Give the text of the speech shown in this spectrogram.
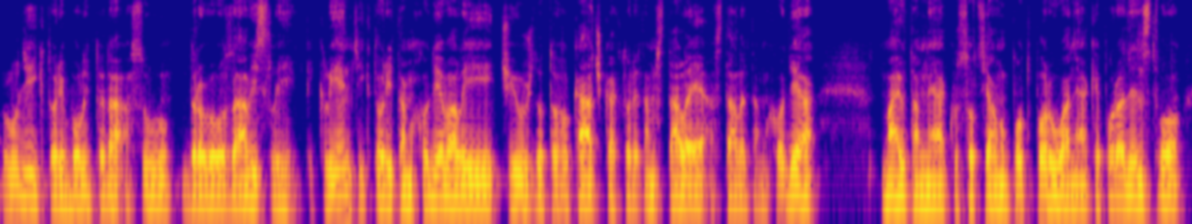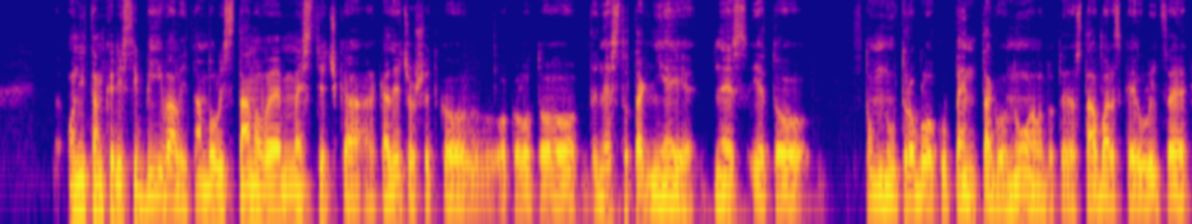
ľudí, ktorí boli teda a sú drogovo závislí, tí klienti, ktorí tam chodievali, či už do toho káčka, ktoré tam stále je a stále tam chodia, majú tam nejakú sociálnu podporu a nejaké poradenstvo, oni tam kedysi bývali, tam boli stanové mestečka a kadečo všetko okolo toho. Dnes to tak nie je. Dnes je to v tom vnútrobloku Pentagonu, alebo teda Stavbarskej ulice,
